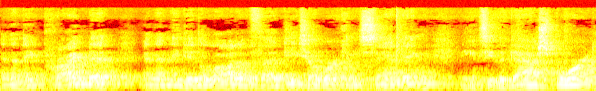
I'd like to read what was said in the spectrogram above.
and then they primed it, and then they did a lot of uh, detail work in sanding. And you can see the dashboard,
